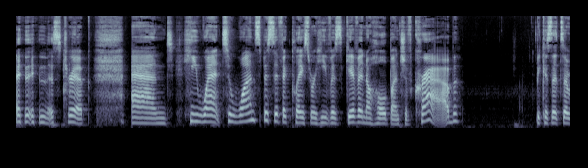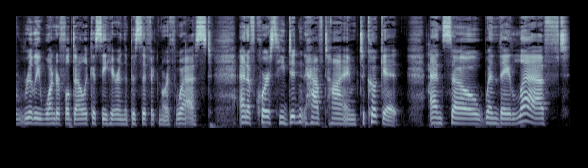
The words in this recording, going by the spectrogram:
in this trip. And he went to one specific place where he was given a whole bunch of crab because it's a really wonderful delicacy here in the Pacific Northwest. And of course, he didn't have time to cook it. And so when they left,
